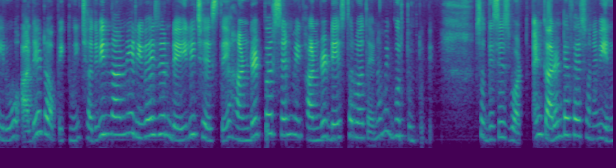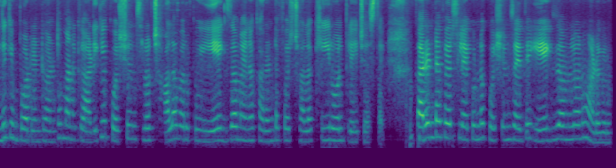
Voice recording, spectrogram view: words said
మీరు అదే టాపిక్ని చదివిన దాన్ని రివైజన్ డైలీ చేస్తే హండ్రెడ్ పర్సెంట్ మీకు హండ్రెడ్ డేస్ తర్వాత అయినా మీకు గుర్తుంటుంది. So this is what and current affairs అనేవి ఎందుకు ఇంపార్టెంట్ అంటే మనకి అడిగే క్వశ్చన్స్లో చాలా వరకు ఏ ఎగ్జామ్ అయినా కరెంట్ అఫైర్స్ చాలా కీ రోల్ ప్లే చేస్తాయి. కరెంట్ అఫైర్స్ లేకుండా క్వశ్చన్స్ అయితే ఏ ఎగ్జామ్లోనూ అడగరు.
